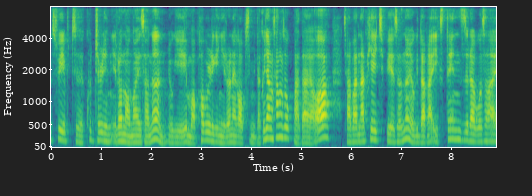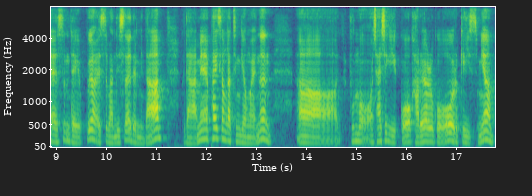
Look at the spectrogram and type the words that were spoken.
Swift, 코틀린 이런 언어에서는 여기 뭐 퍼블릭인 이런 애가 없습니다. 그냥 상속 받아요. 자바나 PHP에서는 여기다가 extens라고 써야 쓰면 되겠고요. S 반드시 써야 됩니다. 그 다음에 파이썬 같은 경우에는 어, 부모 자식이 있고 가로 열고 이렇게 있으면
